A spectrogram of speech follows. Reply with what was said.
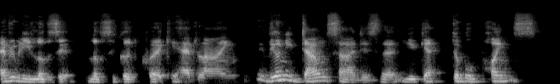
everybody loves it, loves a good quirky headline. The only downside is that you get double points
